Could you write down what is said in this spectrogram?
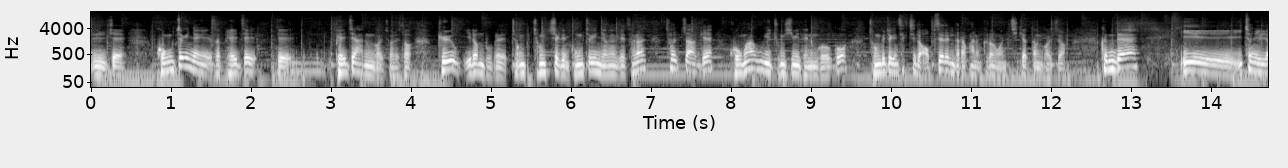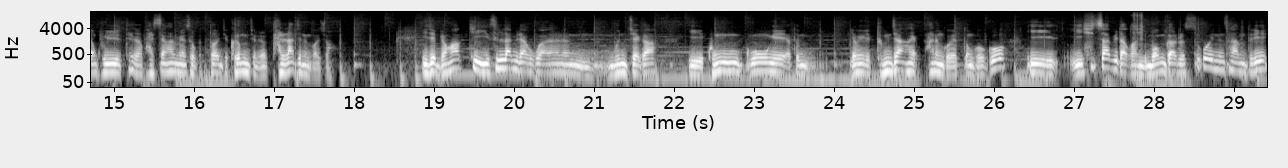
이제 공적인 영역에서 배제 이제 배제하는 거죠. 그래서 교육 이런 부분에 정, 정치적인 공적인 영역에서는 철저하게 공화국이 중심이 되는 거고 종교적인 색채를 없애야 된다라고 하는 그런 원칙이었던 거죠. 근데 이 2001년 9.11 태가 발생하면서부터 이제 그런 문제는 좀 달라지는 거죠. 이제 명확히 이슬람이라고 하는 문제가 이 공공의 어떤 영역에 등장하는 거였던 거고 이, 이 히잡이라고 하는 뭔가를 쓰고 있는 사람들이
